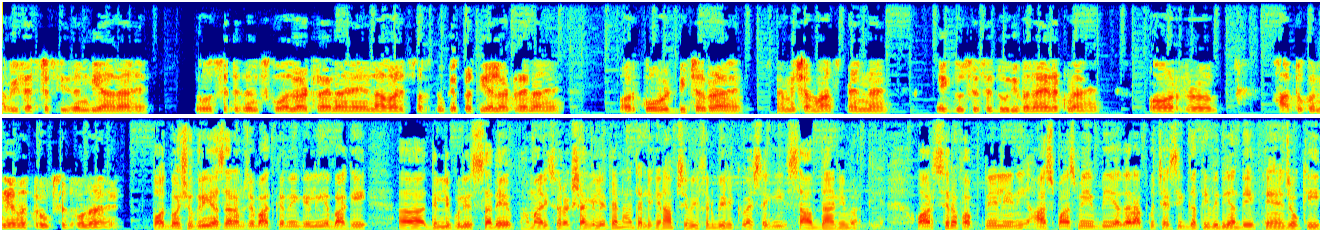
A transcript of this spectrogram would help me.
अभी फेस्टिव सीज़न भी आ रहा है तो सिटीजन्स को अलर्ट रहना है, लावारिस वस्तु के प्रति अलर्ट रहना है और कोविड भी चल रहा है। हमेशा मास्क पहनना है, एक दूसरे से दूरी बनाए रखना है और हाथों को नियमित रूप से धोना है। बहुत बहुत शुक्रिया, सर, हमसे बात करने के लिए। बाकी दिल्ली पुलिस सदैव हमारी सुरक्षा के लिए तैनात है, लेकिन आपसे भी फिर भी रिक्वेस्ट है कि सावधानी बरती है। और सिर्फ़ अपने लिए नहीं, आसपास में भी अगर आप कुछ ऐसी गतिविधियाँ देखते हैं जो कि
